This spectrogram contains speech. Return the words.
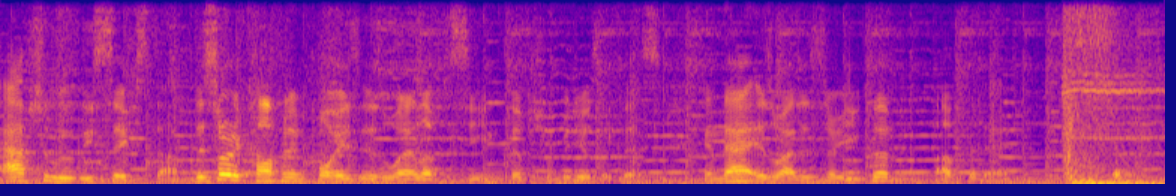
Absolutely sick stuff. This sort of confident poise is what I love to see in clips from videos like this, and that is why this is our e-clip of the day.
